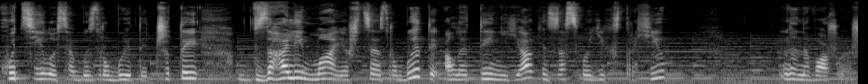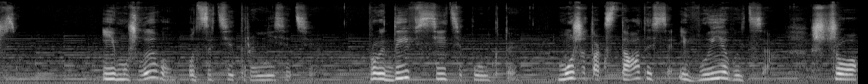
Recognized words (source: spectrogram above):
хотілося би зробити. Чи ти взагалі маєш це зробити, але ти ніяк із-за своїх страхів не наважуєшся. І, можливо, от за ці три місяці пройди всі ці пункти. Може так статися і виявиться, що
